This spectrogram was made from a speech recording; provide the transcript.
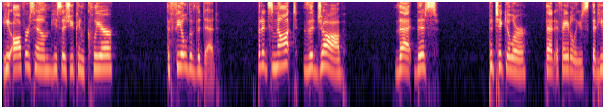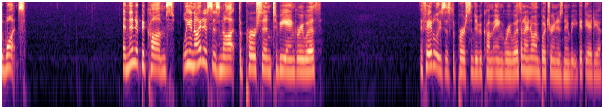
he offers him, he says, You can clear the field of the dead. But it's not the job that this particular, that Iphicles, that he wants. And then it becomes Leonidas is not the person to be angry with. Iphicles is the person to become angry with, and I know I'm butchering his name, but you get the idea.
